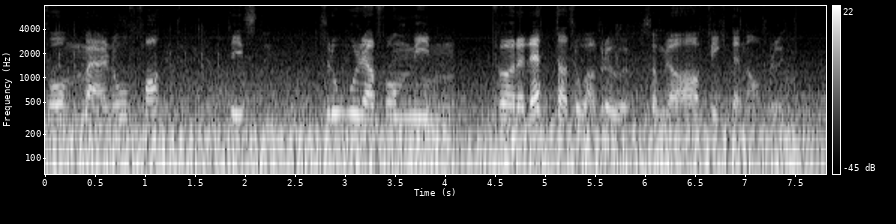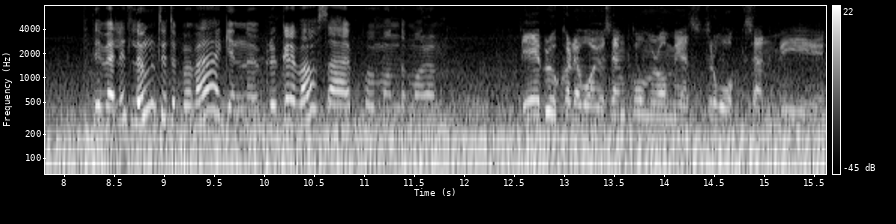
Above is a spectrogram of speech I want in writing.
kommer nog faktiskt, tror jag, från min före detta tror jag, fru som jag fick den av förut. Det är väldigt lugnt ute på vägen nu. Brukar det vara så här på måndag morgon? Det brukar det vara ju. Sen kommer de med ett stråk sen vid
